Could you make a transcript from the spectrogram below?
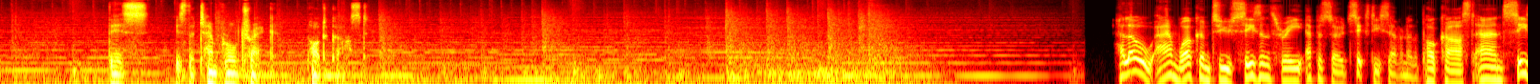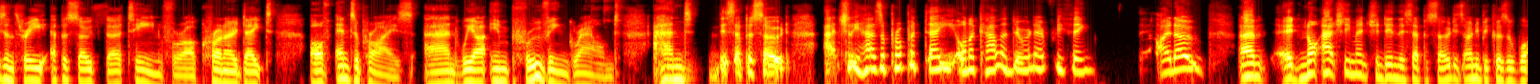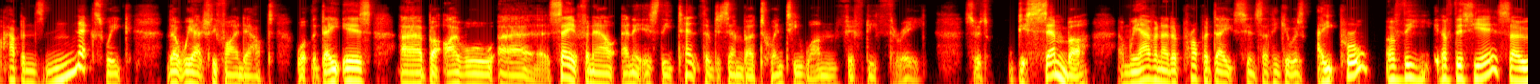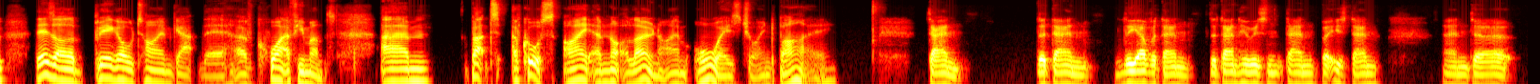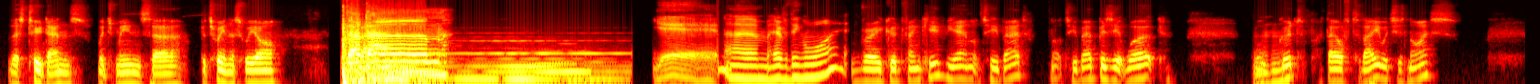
This is the Temporal Trek podcast. Hello, and welcome to season three, episode 67 of the podcast, and season three, episode 13 for our chrono date of Enterprise. And we are improving ground. And this episode actually has a proper date on a calendar and everything. I know. Um, it not actually mentioned in this episode. It's only because of what happens next week that we actually find out what the date is. Uh, but I will uh, say it for now, and it is the 10th of December, 2153. So it's December, and we haven't had a proper date since I think it was April of the of this year. So there's a big old time gap there of quite a few months. Um, but of course, I am not alone. I am always joined by Dan, the Dan, the other Dan, the Dan who isn't Dan but is Dan, and uh, there's two Dans, which means uh, between us we are. Dan. yeah. Um, everything all right? Very good, thank you. Yeah, not too bad. Not too bad. Busy at work. All Mhm. good. Day off today, which is nice.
